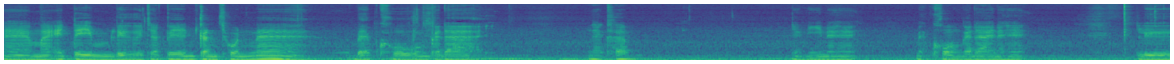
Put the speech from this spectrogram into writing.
อ่าไม้ไอติมหรือจะเป็นกันชนหน้าแบบโค้งก็ได้นะครับ อย่างนี้นะฮะ แบบโค้งก็ได้นะฮะ หรือ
